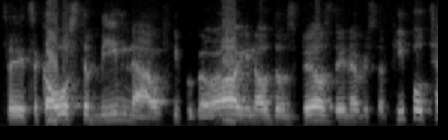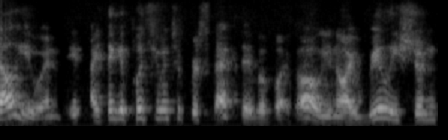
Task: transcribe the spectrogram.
so it's like almost a meme now. People go oh you know those bills they never said people tell you and it, i think it puts you into perspective of like oh you know i really shouldn't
